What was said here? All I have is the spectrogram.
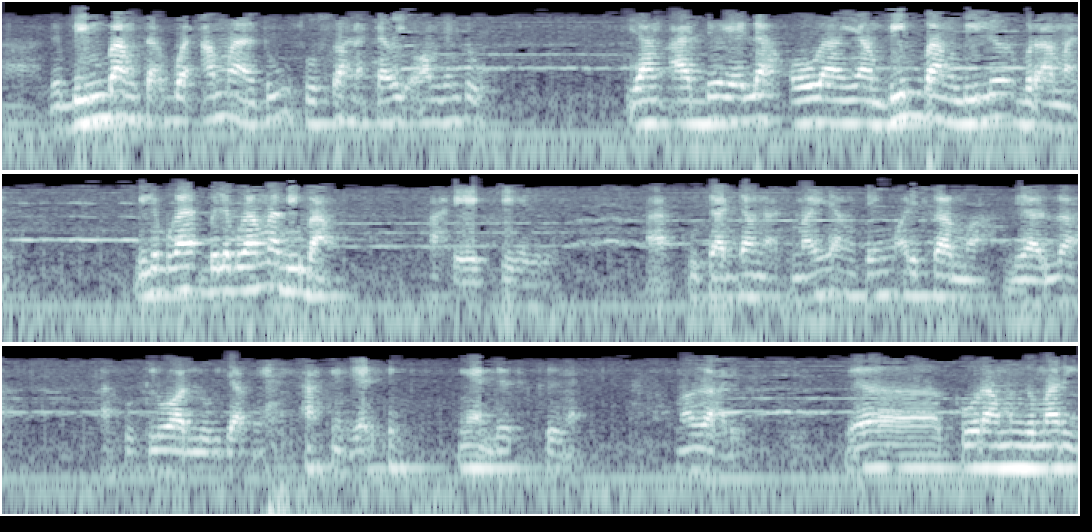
ha, dia bimbang tak buat amal tu susah nak cari orang macam tu. Yang ada ialah orang yang bimbang bila beramal. Bila ber, bila beramal bimbang. Ah receh tu aku cadang nak semayang tengok ada ceramah. Biarlah aku keluar dulu kejap. Jadi dengan dia suka kan. Marah dia. Dia kurang menggemari.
